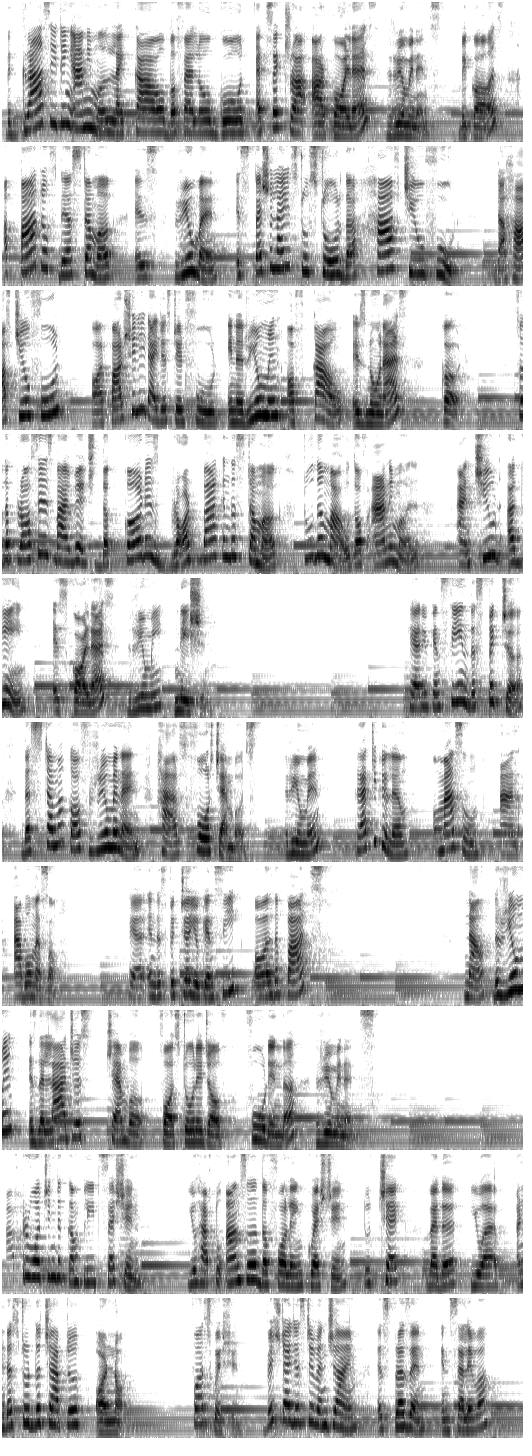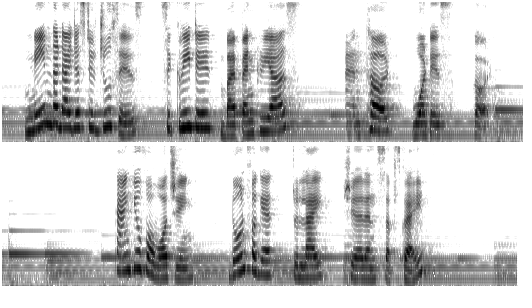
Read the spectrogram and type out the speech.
The grass eating animal like cow, buffalo, goat, etc. are called as ruminants because a part of their stomach is rumen is specialized to store the half chew food. The half chew food or partially digested food in a rumen of cow is known as cud. So, the process by which the cud is brought back in the stomach to the mouth of animal and chewed again is called as rumination. Here you can see in this picture the stomach of ruminant has four chambers rumen, reticulum, omasum and abomasum. Here in this picture you can see all the parts. Now the rumen is the largest chamber for storage of food in the ruminants. After watching the complete session, you have to answer the following question to check whether you have understood the chapter or not. First question Which digestive enzyme is present in saliva? Name the digestive juices secreted by pancreas. And third, what is cud? Thank you for watching. Don't forget to like, share, and subscribe.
